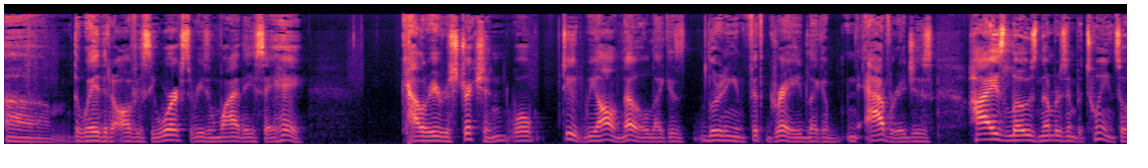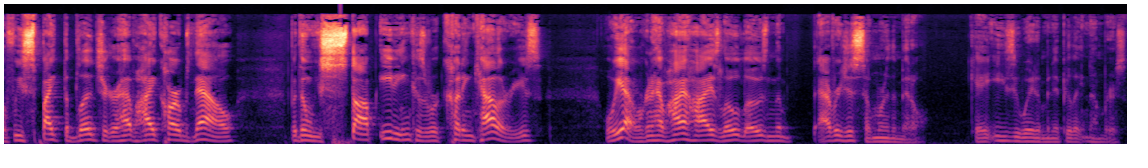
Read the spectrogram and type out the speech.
um, the way that it obviously works, the reason why they say, hey, calorie restriction. Well, dude, we all know, like, is learning in fifth grade, like a, an average is highs, lows, numbers in between. So if we spike the blood sugar, have high carbs now, but then we stop eating because we're cutting calories, well, yeah, we're gonna have high highs, low lows, and the average is somewhere in the middle. Okay, easy way to manipulate numbers.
